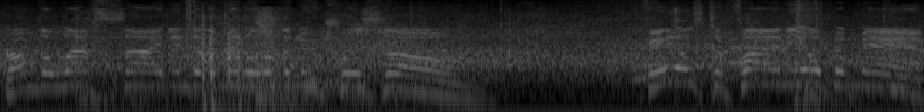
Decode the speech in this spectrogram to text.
From the left side into the middle of the neutral zone. Fails to find the open man.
